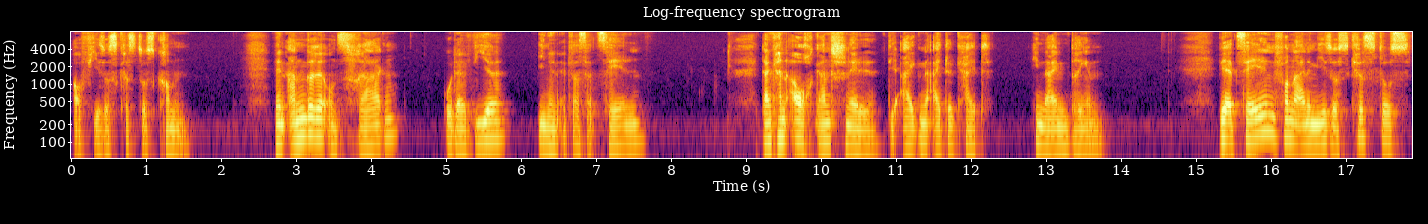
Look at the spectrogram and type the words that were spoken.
auf Jesus Christus kommen, wenn andere uns fragen, oder wir ihnen etwas erzählen, dann kann auch ganz schnell die eigene Eitelkeit hineindringen. Wir erzählen von einem Jesus Christus,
